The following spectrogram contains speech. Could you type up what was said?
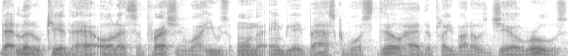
that little kid that had all that suppression while he was on the NBA basketball still had to play by those jail rules.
